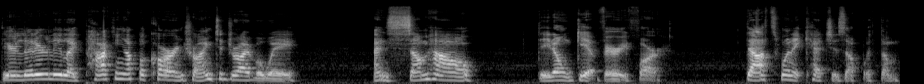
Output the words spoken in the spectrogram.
They're literally like packing up a car and trying to drive away. And somehow they don't get very far. That's when it catches up with them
